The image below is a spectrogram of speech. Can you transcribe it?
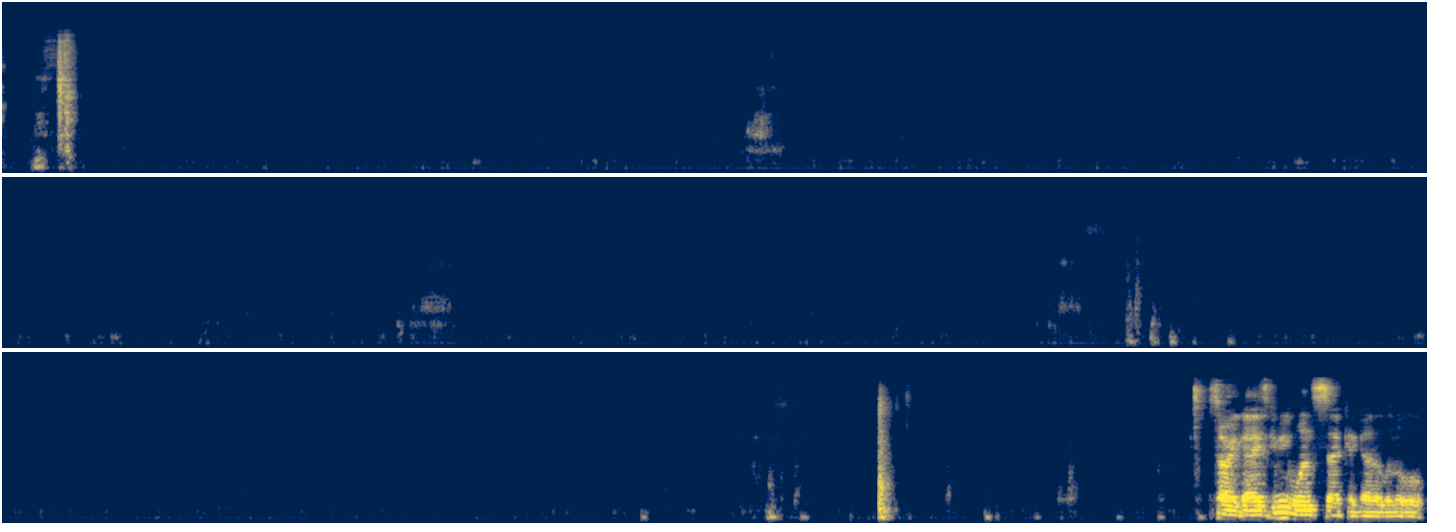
Sorry, guys. Give me one sec. I got a little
